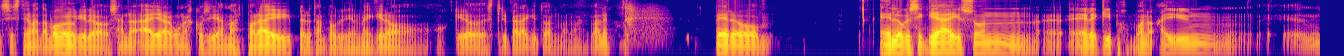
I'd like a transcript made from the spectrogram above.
sistema. Tampoco lo quiero, o sea, hay algunas cosillas más por ahí, pero tampoco me quiero, quiero destripar aquí todo el manual, ¿vale? Pero eh, lo que sí que hay son eh, el equipo. Bueno, hay eh,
